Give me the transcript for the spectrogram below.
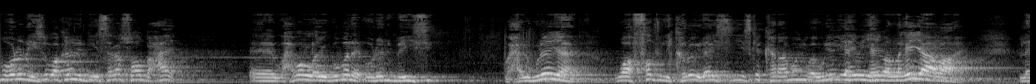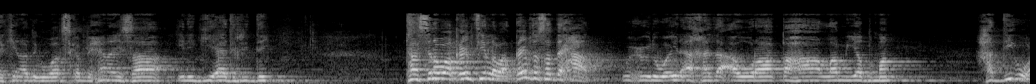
ma odhanaysi waa kan iligii isaga soo baxay. Waxba layguma le odhan maysid. Waxaa lagu leeyahay waa fadli kaloo ilaahay siiye iska karaamo inuu awliya ilahay ba yahay baa laga yaabaa. Laakiin adigu waad iska bixinaysaa iligii aada riday. Taasina waa qaybtii labaad. Qaybta saddexaad wuxuu yihi wain akhada awraaqahaa lam yadman. Haddii uu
